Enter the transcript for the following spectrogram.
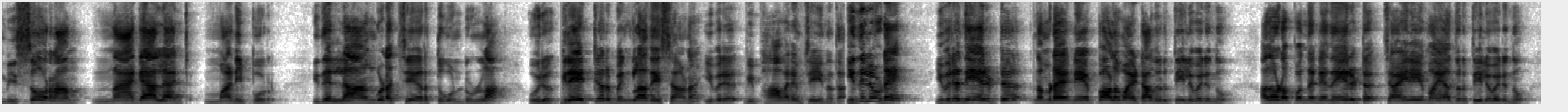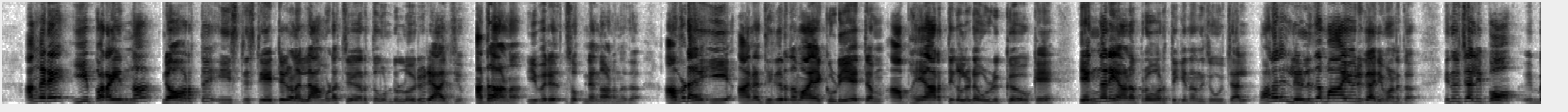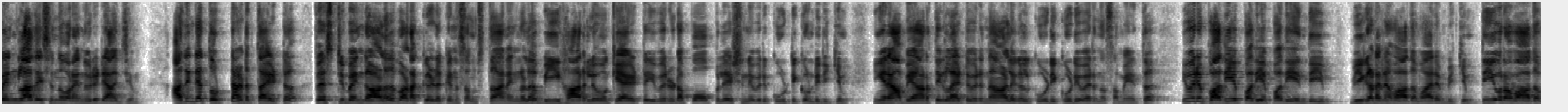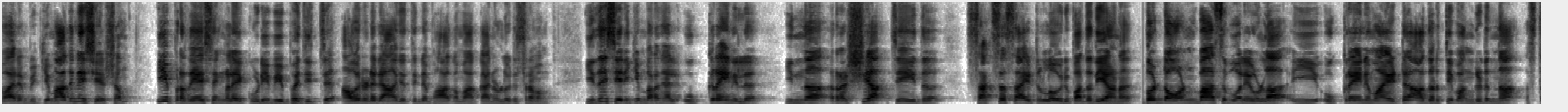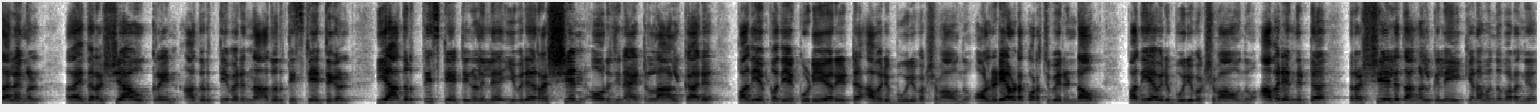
മിസോറാം നാഗാലാൻഡ് മണിപ്പൂർ. ഇതെല്ലാം കൂടെ ചേർത്തുകൊണ്ടുള്ള ഒരു ഗ്രേറ്റർ ബംഗ്ലാദേശ് ആണ് ഇവർ വിഭാവനം ചെയ്യുന്നത്. ഇതിലൂടെ ഇവർ നേരിട്ട് നമ്മുടെ നേപ്പാളുമായിട്ട് അതിർത്തിയിൽ വരുന്നു. അതോടൊപ്പം തന്നെ നേരിട്ട് ചൈനയുമായി അതിർത്തിയിൽ വരുന്നു. അങ്ങനെ ഈ പറയുന്ന നോർത്ത് ഈസ്റ്റ് സ്റ്റേറ്റുകളെല്ലാം കൂടെ ചേർത്ത് കൊണ്ടുള്ള ഒരു രാജ്യം. അതാണ് ഇവർ സ്വപ്നം കാണുന്നത്. അവിടെ ഈ അനധികൃതമായ കുടിയേറ്റം അഭയാർത്ഥികളുടെ ഒഴുക്ക് ഒക്കെ എങ്ങനെയാണ് പ്രവർത്തിക്കുന്നതെന്ന് ചോദിച്ചാൽ വളരെ ലളിതമായ ഒരു കാര്യമാണിത്. എന്ന് വെച്ചാൽ ഇപ്പോൾ ബംഗ്ലാദേശ് എന്ന് പറയുന്ന ഒരു രാജ്യം. അതിന്റെ തൊട്ടടുത്തായിട്ട് വെസ്റ്റ് ബംഗാൾ വടക്കിഴക്കൻ സംസ്ഥാനങ്ങൾ ബീഹാറിലും ഒക്കെ ആയിട്ട് ഇവരുടെ പോപ്പുലേഷൻ ഇവർ കൂട്ടിക്കൊണ്ടിരിക്കും. ഇങ്ങനെ അഭയാർത്ഥികളായിട്ട് വരുന്ന ആളുകൾ കൂടിക്കൂടി വരുന്ന സമയത്ത് ഇവർ പതിയെ പതിയെ പതിയെ എന്ത് ചെയ്യും? വിഘടനവാദം ആരംഭിക്കും തീവ്രവാദം ആരംഭിക്കും. അതിനുശേഷം ഈ പ്രദേശങ്ങളെ കൂടി വിഭജിച്ച് അവരുടെ രാജ്യത്തിന്റെ ഭാഗമാക്കാനുള്ള ഒരു ശ്രമം. ഇത് ശരിക്കും പറഞ്ഞാൽ ഉക്രൈനിൽ ഇന്ന് റഷ്യ ചെയ്ത് സക്സസ് ആയിട്ടുള്ള ഒരു പദ്ധതിയാണ്. ഇപ്പോൾ ഡോൺബാസ് പോലെയുള്ള ഈ ഉക്രൈനുമായിട്ട് അതിർത്തി പങ്കിടുന്ന സ്ഥലങ്ങൾ അതായത് റഷ്യ ഉക്രൈൻ അതിർത്തി വരുന്ന അതിർത്തി സ്റ്റേറ്റുകൾ. ഈ അതിർത്തി സ്റ്റേറ്റുകളിൽ ഇവർ റഷ്യൻ ഒറിജിൻ ആയിട്ടുള്ള ആൾക്കാർ പതിയെ പതിയെ കുടിയേറിയിട്ട് അവർ ഭൂരിപക്ഷമാവുന്നു. ഓൾറെഡി അവിടെ കുറച്ച് പേരുണ്ടാവും. പതിയെ അവർ ഭൂരിപക്ഷമാവുന്നു. അവരെന്നിട്ട് റഷ്യയിൽ തങ്ങൾക്ക് ലയിക്കണമെന്ന് പറഞ്ഞ്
